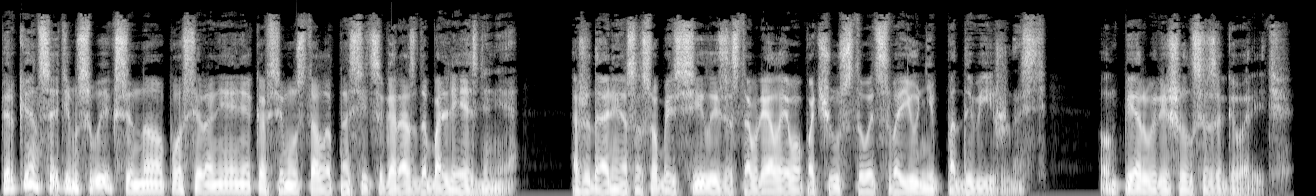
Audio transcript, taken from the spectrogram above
Перкен с этим свыкся, но после ранения ко всему стал относиться гораздо болезненнее. Ожидание с особой силой заставляло его почувствовать свою неподвижность. Он первый решился заговорить.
